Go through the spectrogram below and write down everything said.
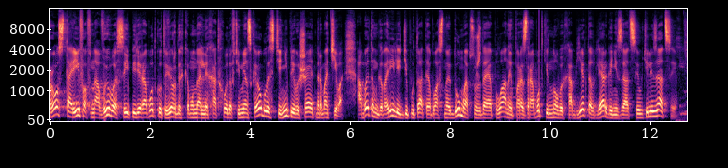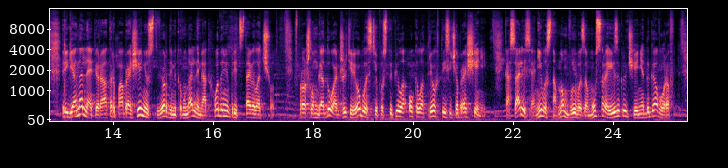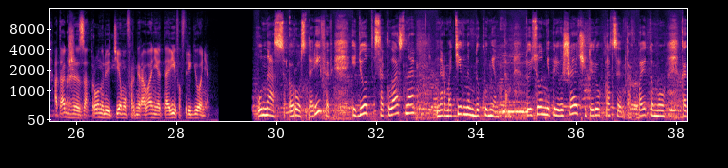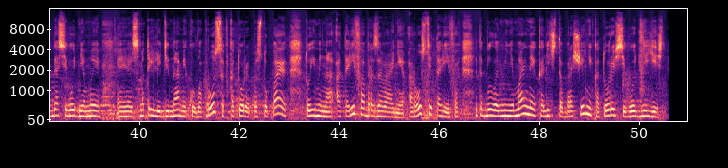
Рост тарифов на вывоз и переработку твердых коммунальных отходов Тюменской области не превышает норматива. Об этом говорили депутаты областной думы, обсуждая планы по разработке новых объектов для организации утилизации. Региональный оператор по обращению с твердыми коммунальными отходами представил отчет. В прошлом году от жителей области поступило около трех тысяч обращений. Касались они в основном вывоза мусора и заключения договоров, а также затронули тему формирования тарифов в регионе. У нас рост тарифов идет согласно нормативным документам, то есть он не превышает 4%. Поэтому, когда сегодня мы э, смотрели динамику вопросов, которые поступают, то именно о тарифообразовании, о росте тарифов, это было минимальное количество обращений, которые сегодня есть.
